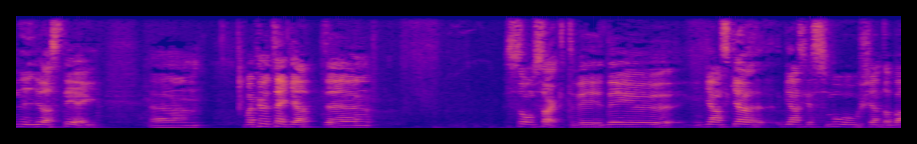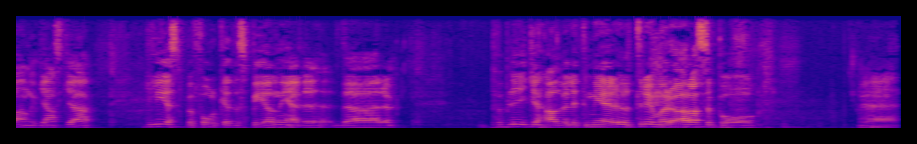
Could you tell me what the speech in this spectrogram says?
nya steg. Eh, man kan ju tänka att eh, som sagt, vi, det är ju ganska, ganska små okända band och ganska glest befolkade spelningar där, där publiken hade väl lite mer utrymme att röra sig på och eh,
